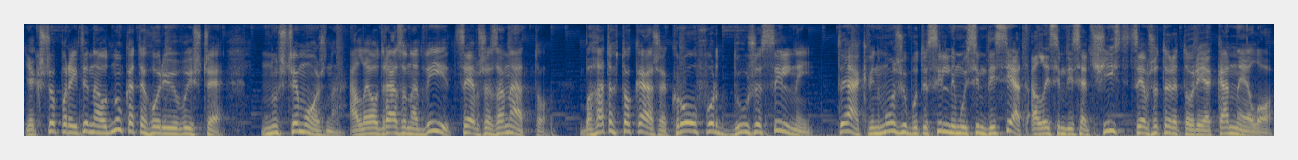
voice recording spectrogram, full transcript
Якщо перейти на одну категорію вище, ну ще можна, але одразу на дві це вже занадто. Багато хто каже, Кроуфорд дуже сильний. Так, він може бути сильним у 70, але 76 це вже територія Канело.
